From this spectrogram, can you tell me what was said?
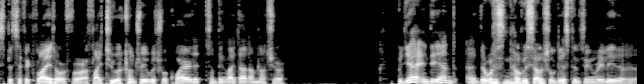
specific flight or for a flight to a country which required it, something like that. I'm not sure. But yeah, in the end, uh, there was no social distancing really.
